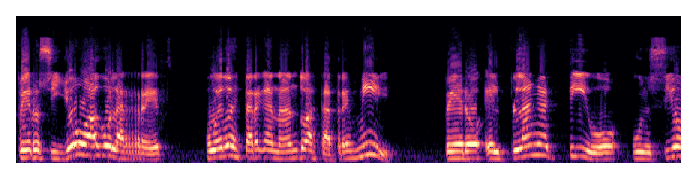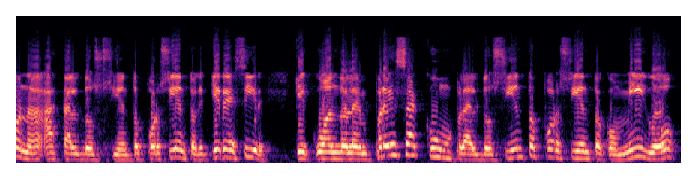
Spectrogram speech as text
Pero si yo hago la red, puedo estar ganando hasta 3000. Pero el plan activo funciona hasta el 200%. ¿Qué quiere decir? Que cuando la empresa cumpla el 200% conmigo,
